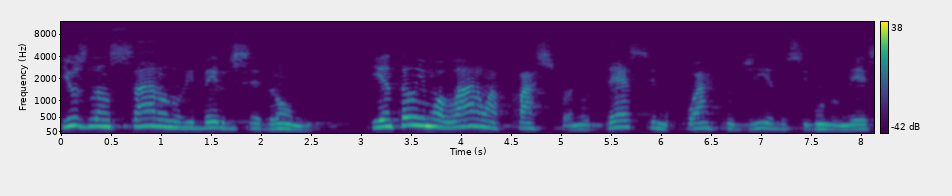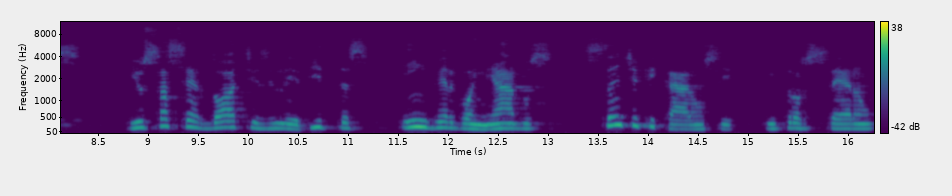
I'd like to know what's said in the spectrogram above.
e os lançaram no ribeiro de Cedrom. E então imolaram a Páscoa no décimo quarto dia do segundo mês, e os sacerdotes e levitas, envergonhados, santificaram-se e trouxeram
